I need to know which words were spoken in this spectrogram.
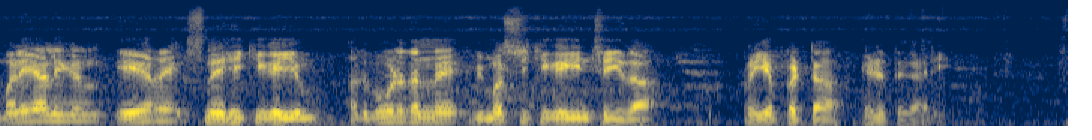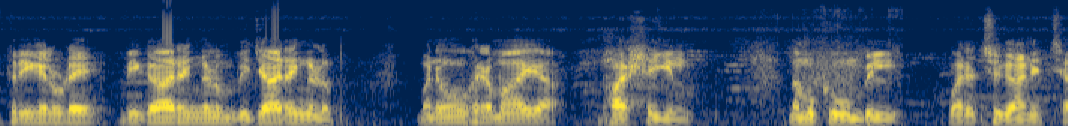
മലയാളികൾ ഏറെ സ്നേഹിക്കുകയും അതുപോലെ തന്നെ വിമർശിക്കുകയും ചെയ്ത പ്രിയപ്പെട്ട എഴുത്തുകാരി. സ്ത്രീകളുടെ വികാരങ്ങളും വിചാരങ്ങളും മനോഹരമായ ഭാഷയിൽ നമുക്ക് മുമ്പിൽ വരച്ചു കാണിച്ച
